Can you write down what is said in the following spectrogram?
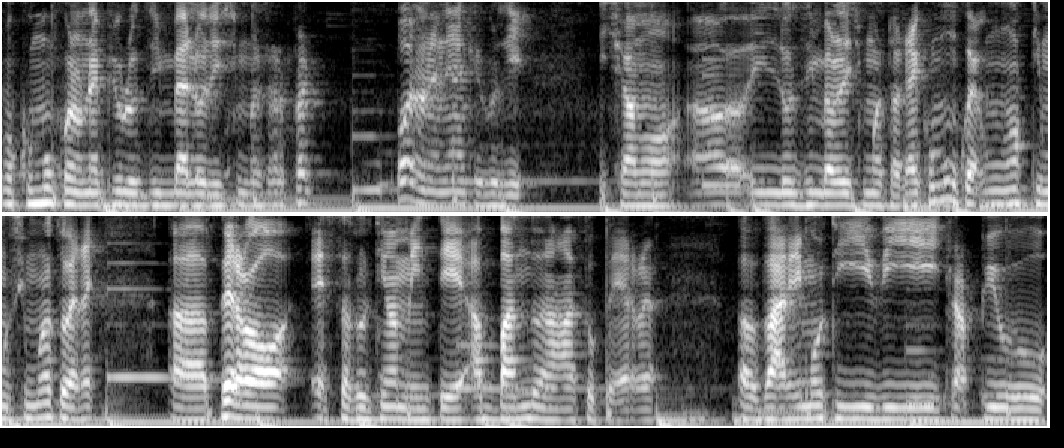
o comunque non è più lo zimbello dei simulatori poi non è neanche così, diciamo, uh, lo zimbello di simulatore. È comunque un ottimo simulatore, uh, però è stato ultimamente abbandonato per uh, vari motivi, tra più,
